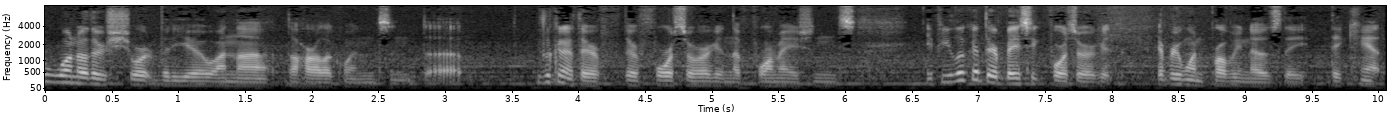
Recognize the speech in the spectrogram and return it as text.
one other short video on the, the Harlequins, and uh, looking at their their force org and the formations. If you look at their basic force org, everyone probably knows they, they can't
